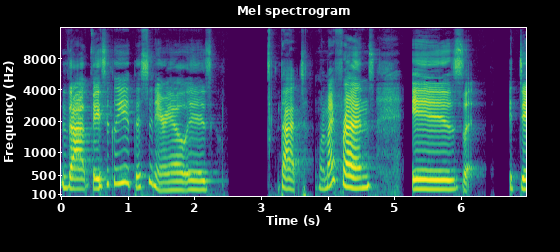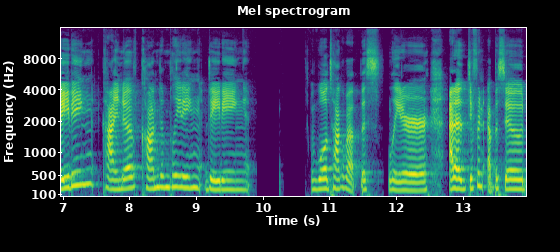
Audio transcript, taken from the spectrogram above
that basically this scenario is that one of my friends is dating, kind of contemplating dating. We'll talk about this later at a different episode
